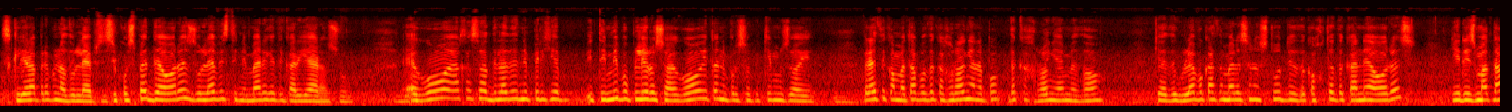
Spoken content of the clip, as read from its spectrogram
σκληρά πρέπει να δουλέψεις. 25 ώρες δουλεύεις την ημέρα για την καριέρα σου. Εγώ έχασα, δηλαδή δεν υπήρχε. Η τιμή που πλήρωσα εγώ ήταν η προσωπική μου ζωή. Βρέθηκα μετά από 10 χρόνια να πω: 10 χρόνια είμαι εδώ και δουλεύω κάθε μέρα σε ένα στούντιο 18-19 ώρες γυρίσματα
